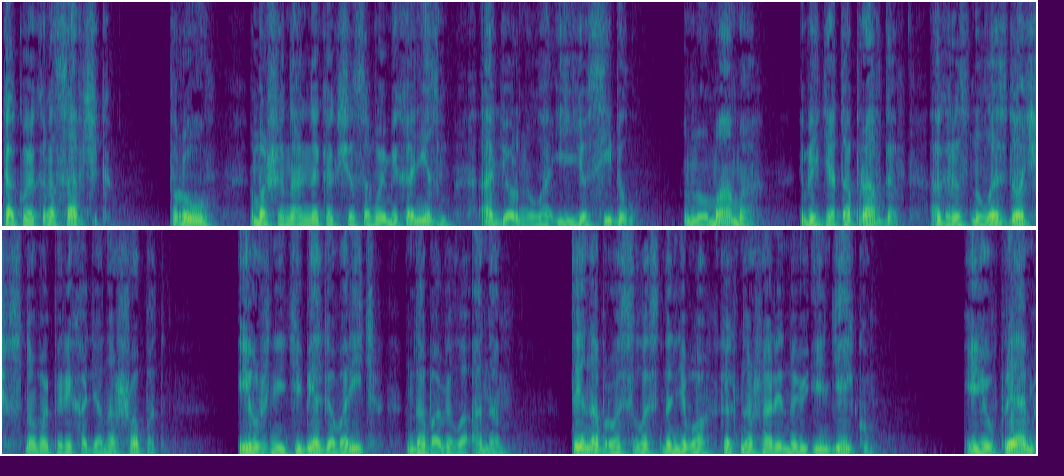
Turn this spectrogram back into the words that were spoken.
Какой красавчик!» «Пру!» — машинально, как часовой механизм, одернула ее Сибил. «Ну, мама, ведь это правда», — огрызнулась дочь, снова переходя на шепот. «И уж не тебе говорить», — добавила она. «Ты набросилась на него, как на жареную индейку». И впрямь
